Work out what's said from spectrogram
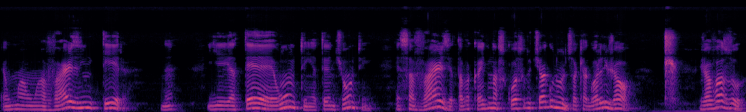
é uma, uma várzea inteira, né? E até ontem, até anteontem, essa várzea estava caindo nas costas do Thiago Nunes, só que agora ele já, ó, já vazou.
